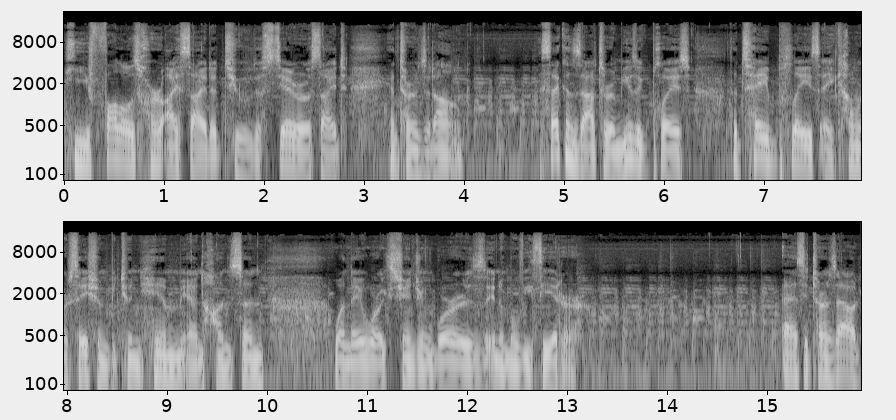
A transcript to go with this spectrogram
He follows her eyesight to the stereo site and turns it on. Seconds after a music plays, the tape plays a conversation between him and Hansen when they were exchanging words in a movie theater. As it turns out,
